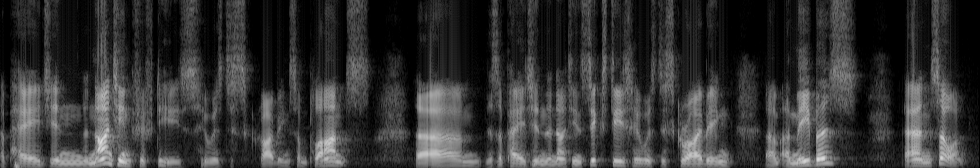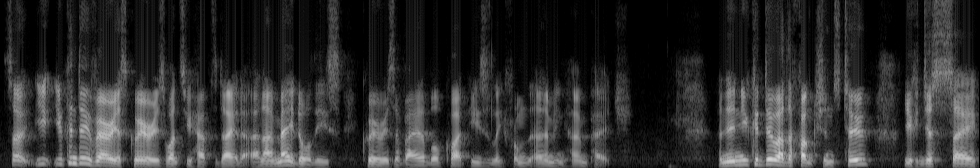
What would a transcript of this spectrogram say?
a page in the 1950s who was describing some plants. Um, there's a page in the 1960s who was describing um, amoebas and so on. So you, you can do various queries once you have the data. And I made all these queries available quite easily from the IRMNG homepage. And then you can do other functions too. You can just say,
